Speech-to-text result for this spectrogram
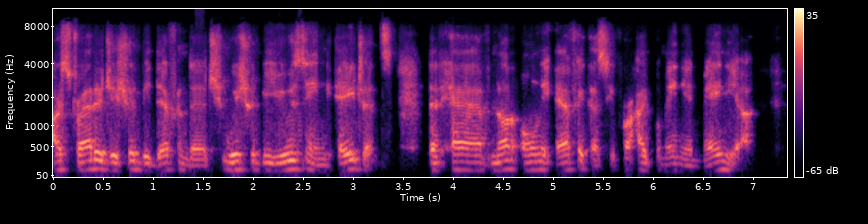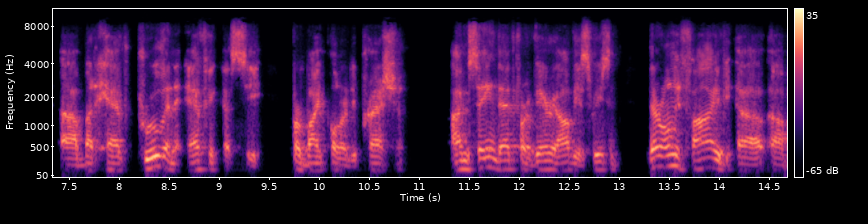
our strategy should be different that we should be using agents that have not only efficacy for hypomania and mania uh, but have proven efficacy for bipolar depression. I'm saying that for a very obvious reason. There are only five uh, uh,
